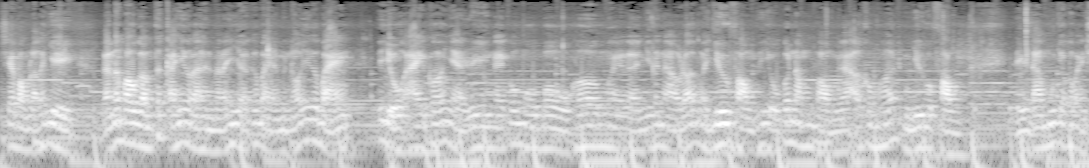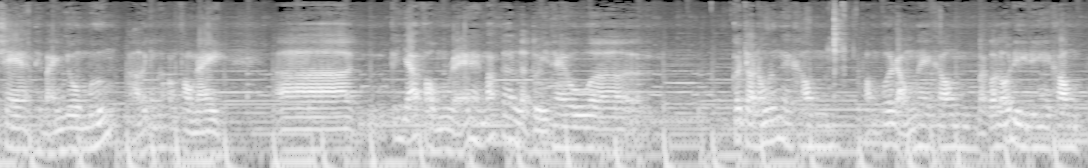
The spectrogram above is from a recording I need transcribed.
xe phòng là cái gì? Là nó bao gồm tất cả những loại hình mà nãy giờ các bạn mình nói với các bạn. Ví dụ ai có nhà riêng ai có mua bồ hôm hay là như thế nào đó mà dư phòng ví dụ có 5 phòng là ở không hết còn dư một phòng. Thì người ta muốn cho các bạn xe thì bạn vô mướn ở trong cái căn phòng này. À, cái giá phòng rẻ hay mắc là tùy theo uh, có cho nấu nướng hay không phòng có rộng hay không và có lối đi riêng hay không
